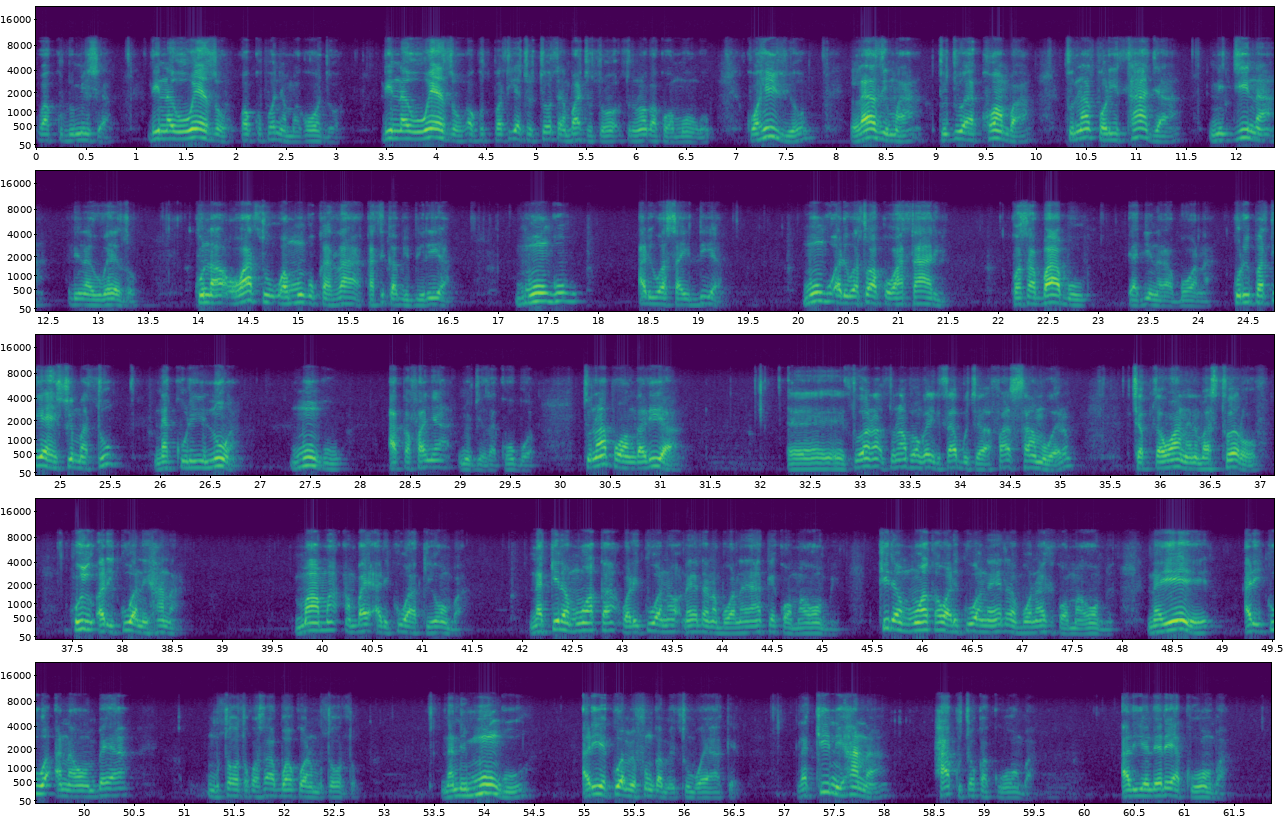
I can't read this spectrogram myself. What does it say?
wa kudumisha, lina uwezo wa kuponya magonjwa, lina uwezo wa kutupatia chochote ambacho tunaomba kwa Mungu. Kwa hivyo lazima tujue ya kwamba tunapolitaja ni jina lina uwezo. Kuna watu wa Mungu kadhaa katika Biblia, Mungu aliwasaidia, Mungu aliwatoa kwa hatari kwa sababu ya jina la Bwana, kulipatia heshima tu na kuliinua. Mungu akafanya miujiza kubwa. Tunapoangalia eh, kitabu cha First Samuel chapter 1 and verse 12, huyu alikuwa ni Hana, mama ambaye alikuwa akiomba na kila mwaka walikuwa naenda na bwana yake kwa maombi. Kila mwaka walikuwa naenda na bwana yake kwa maombi, na yeye alikuwa anaombea mtoto kwa sababu hakuwa na mtoto, na ni Mungu aliyekuwa amefunga mitumbo yake. Lakini Hana hakuchoka kuomba, aliendelea kuomba.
